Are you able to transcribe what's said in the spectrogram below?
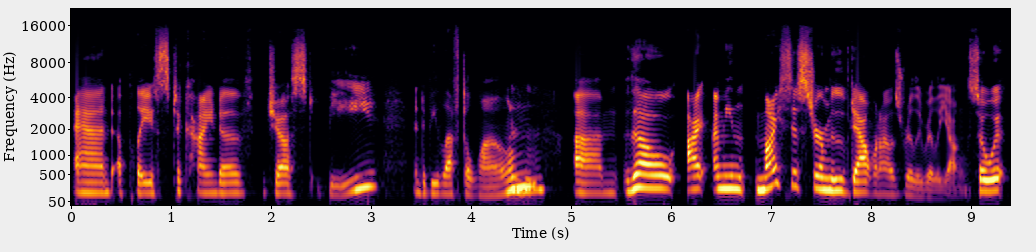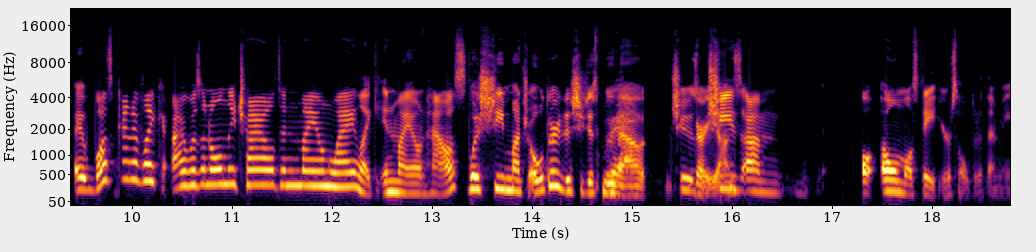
and a place to kind of just be and to be left alone. Mhm. Um, though I, I mean, my sister moved out when I was really, really young, so it, it was kind of like I was an only child in my own way, like in my own house. Was she much older? Or did she just move Yeah. out? She was, very young. she's um almost eight years older than me.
